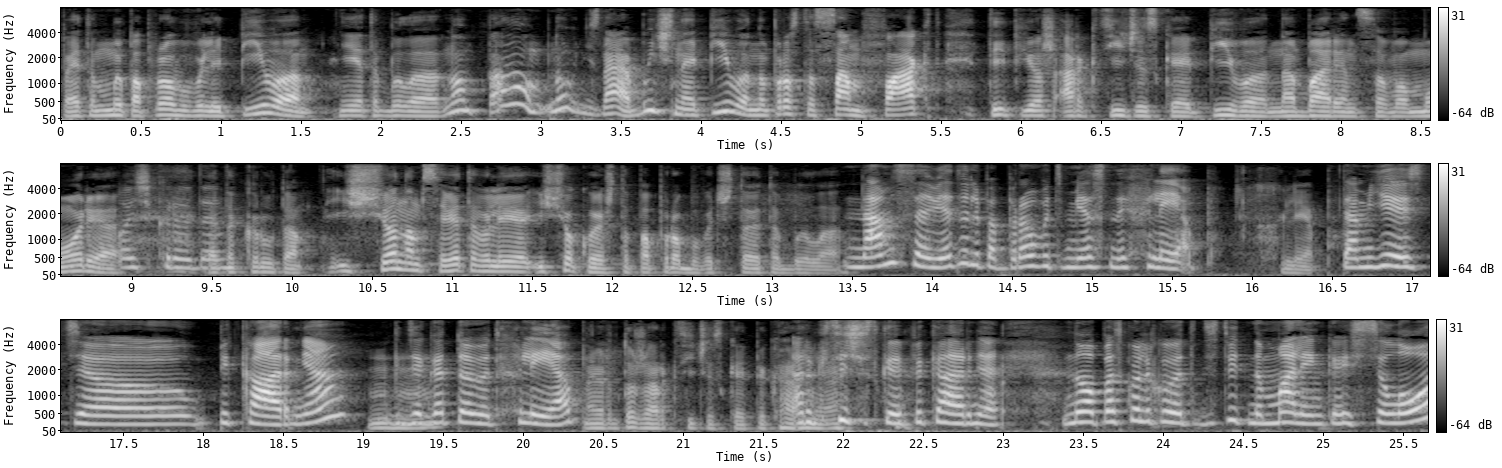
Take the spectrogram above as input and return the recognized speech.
Поэтому мы попробовали пиво, и это было, ну, ну, не знаю, обычное пиво, но просто сам факт, ты пьешь арктическое пиво на Баренцево море. Очень круто. Это круто. Еще нам советовали еще кое-что попробовать, что это было. Нам советовали попробовать местный хлеб. Хлеб. Там есть э, пекарня, угу. где готовят хлеб. Наверное, тоже арктическая пекарня. Арктическая пекарня. Но поскольку это действительно маленькое село,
